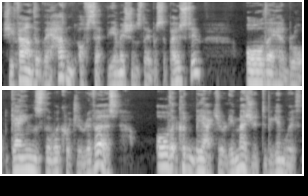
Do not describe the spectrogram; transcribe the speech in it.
She found that they hadn't offset the emissions they were supposed to, or they had brought gains that were quickly reversed, or that couldn't be accurately measured to begin with.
